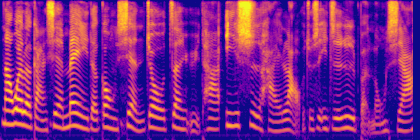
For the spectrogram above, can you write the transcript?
那为了感谢 May 的贡献，就赠予他伊势海老，就是一只日本龙虾。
